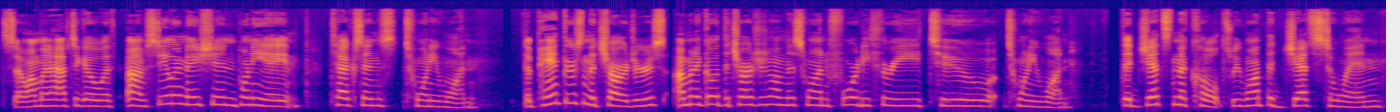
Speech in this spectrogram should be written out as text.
So I'm going to have to go with um, Steeler Nation 28, Texans 21. The Panthers and the Chargers. I'm going to go with the Chargers on this one 43 to 21 the Jets and the Colts. We want the Jets to win,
